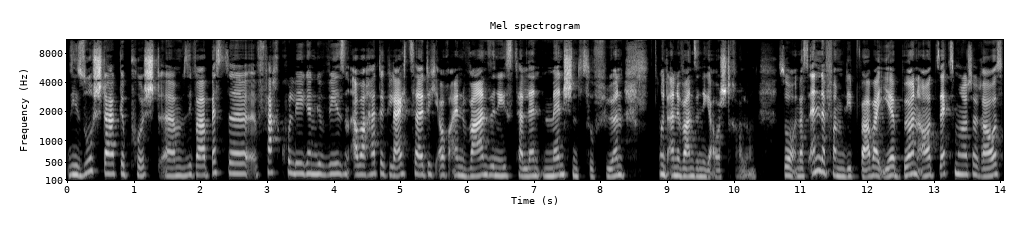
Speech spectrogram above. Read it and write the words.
sie so stark gepusht. Ähm, sie war beste Fachkollegin gewesen, aber hatte gleichzeitig auch ein wahnsinniges Talent, Menschen zu führen und eine wahnsinnige Ausstrahlung. So, und das Ende vom Lied war bei ihr Burnout, sechs Monate raus,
